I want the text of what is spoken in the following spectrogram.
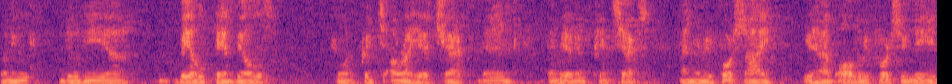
when you do the uh, bill, pay bills. If you want to print, all right here, check, then come here and print checks. And on the report side, you have all the reports you need.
